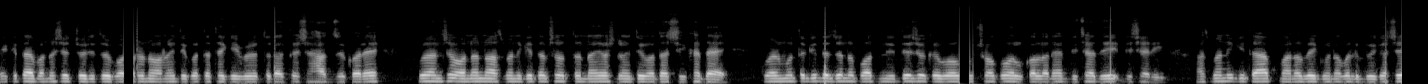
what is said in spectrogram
এই কিতাব মানুষের চরিত্র গঠন ও অনৈতিকতা থেকে বিরত রাখতে সাহায্য করে। কোরআন সহ অন্যান্য আসমানি কিতাব সত্য, ন্যায় ও নৈতিকতার শিক্ষা দেয়। কোরআন মুত্তাকিদের জন্য পথ নির্দেশক এবং সকল কল্যাণের দিশারি। আসমানি কিতাব মানবিক গুণাবলী বিকাশে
